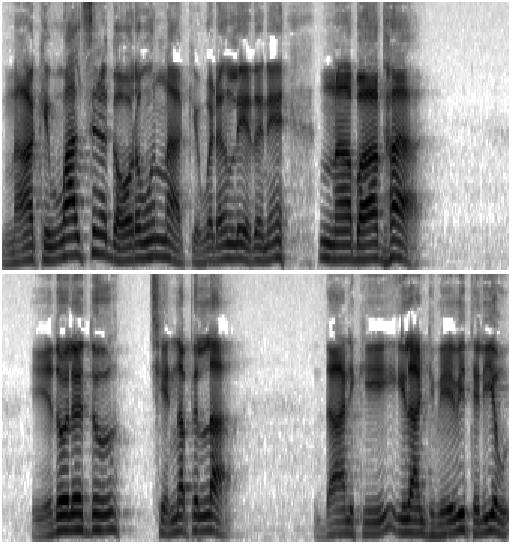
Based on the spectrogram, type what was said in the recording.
నాకివ్వాల్సిన గౌరవం నాకివ్వడం లేదనే నా బాధ. ఏదో లేదు చిన్నపిల్ల దానికి ఇలాంటివేవీ తెలియవు.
